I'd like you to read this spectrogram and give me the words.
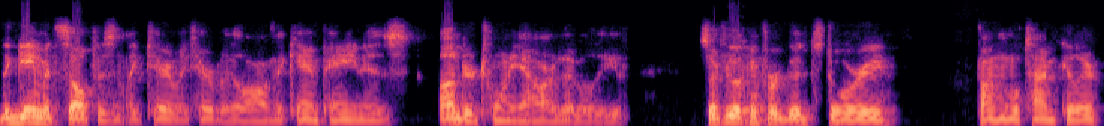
the game itself isn't like terribly terribly long. The campaign is under 20 hours, I believe. So if you're looking yeah. for a good story, fun little time killer,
